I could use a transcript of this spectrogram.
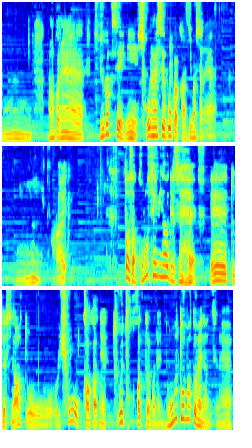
うん。なんかね、中学生に将来性を僕は感じましたね。うん。はい。たださ、このセミナーですね、えー、っとですね、あと、評価がね、すごい高かったのがね、ノートまとめなんですよね。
